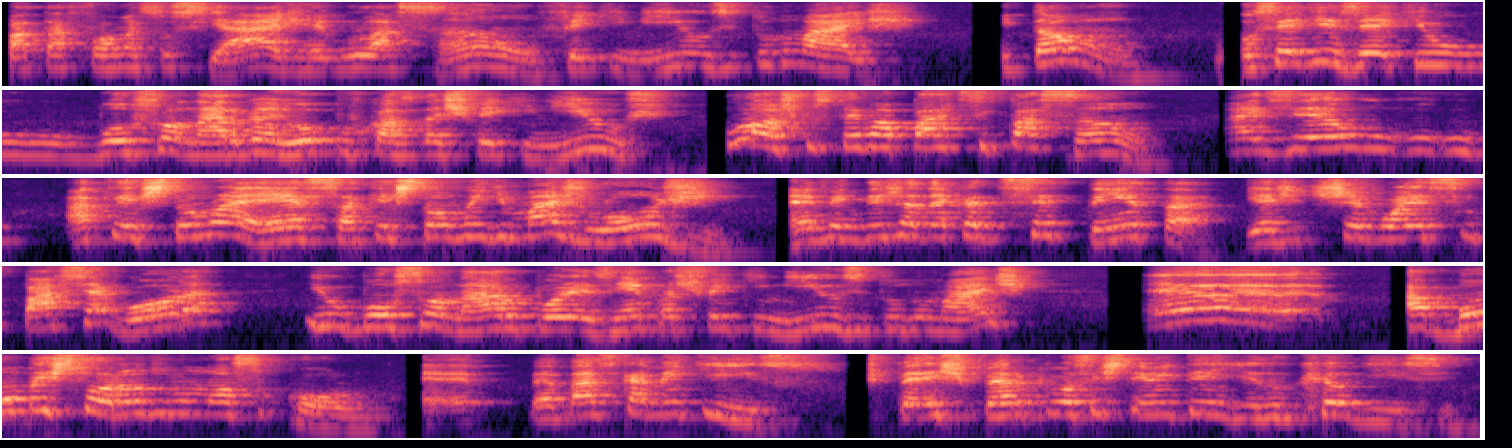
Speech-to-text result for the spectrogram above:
plataformas sociais, regulação, fake news e tudo mais. Então, você dizer que o Bolsonaro ganhou por causa das fake news, lógico, isso teve uma participação. Mas eu, a questão não é essa, a questão vem de mais longe. Né? Vem desde a década de 70 e a gente chegou a esse impasse agora e o Bolsonaro, por exemplo, as fake news e tudo mais, é a bomba estourando no nosso colo. É, é basicamente isso. Espero que vocês tenham entendido o que eu disse.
